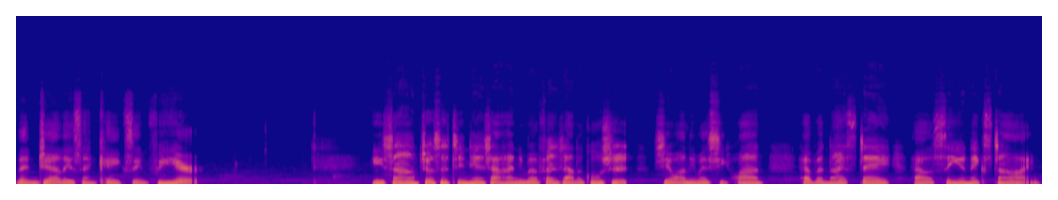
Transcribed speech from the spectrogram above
than jellies and cakes in fear. 以上就是今天想和你们分享的故事，希望你们喜欢。Have a nice day. I'll see you next time.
